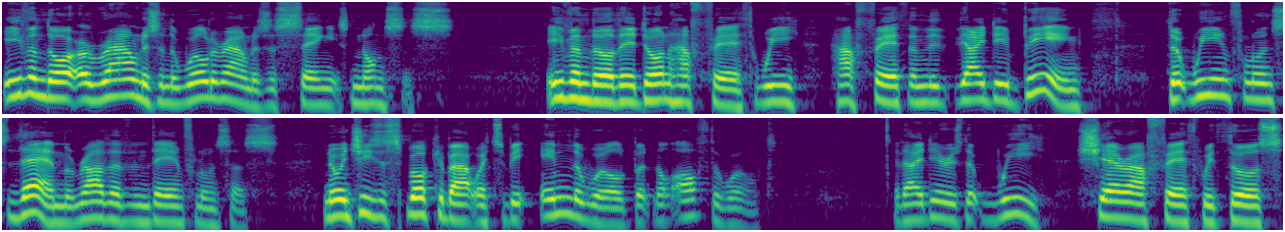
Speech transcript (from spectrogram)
even though around us and the world around us are saying it's nonsense. Even though they don't have faith, we have faith. And the, the idea being that we influence them rather than they influence us. You know, when Jesus spoke about we're to be in the world but not of the world, the idea is that we share our faith with those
